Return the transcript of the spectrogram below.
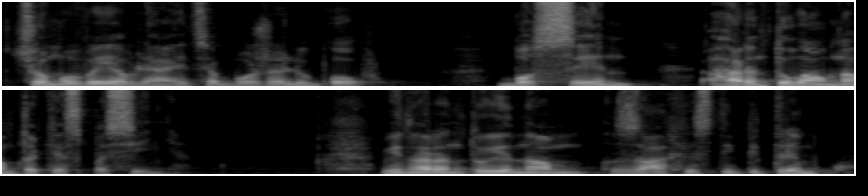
В цьому виявляється Божа любов. Бо син гарантував нам таке спасіння. Він гарантує нам захист і підтримку.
